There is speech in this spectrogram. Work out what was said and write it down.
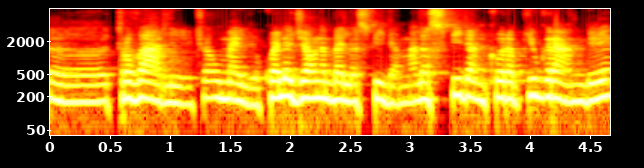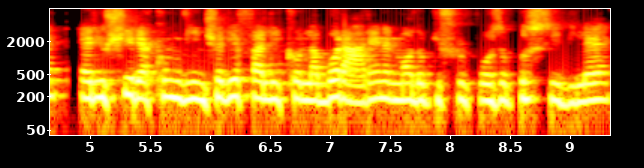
Uh, trovarli, cioè, o meglio, quella è già una bella sfida, ma la sfida ancora più grande è riuscire a convincerli e farli collaborare nel modo più fruttuoso possibile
